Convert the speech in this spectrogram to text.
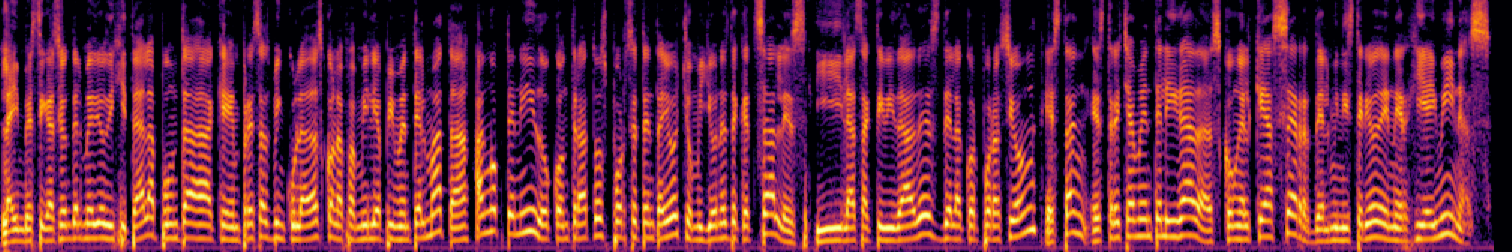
La investigación del medio digital apunta a que empresas vinculadas con la familia Pimentel Mata han obtenido contratos por 78 millones de quetzales y las actividades de la corporación están estrechamente ligadas con el quehacer del Ministerio de Energía y Minas.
